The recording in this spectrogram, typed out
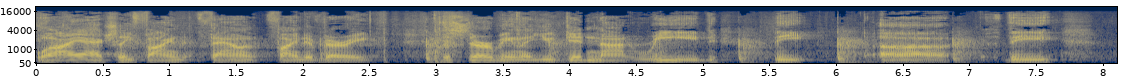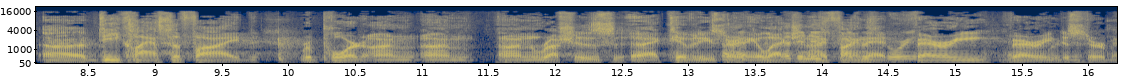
Well, I actually find found find it very disturbing that you did not read the uh, the uh, declassified report on on on Russia's activities during the read the election. I find that very very disturbing.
